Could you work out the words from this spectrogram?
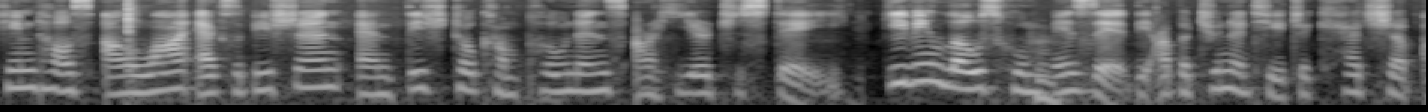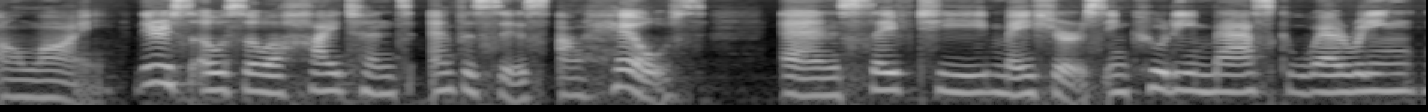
TIMTO's online exhibition and digital components are here to stay, giving those who miss it the opportunity to catch up online. There is also a heightened emphasis on health and safety measures, including mask wearing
